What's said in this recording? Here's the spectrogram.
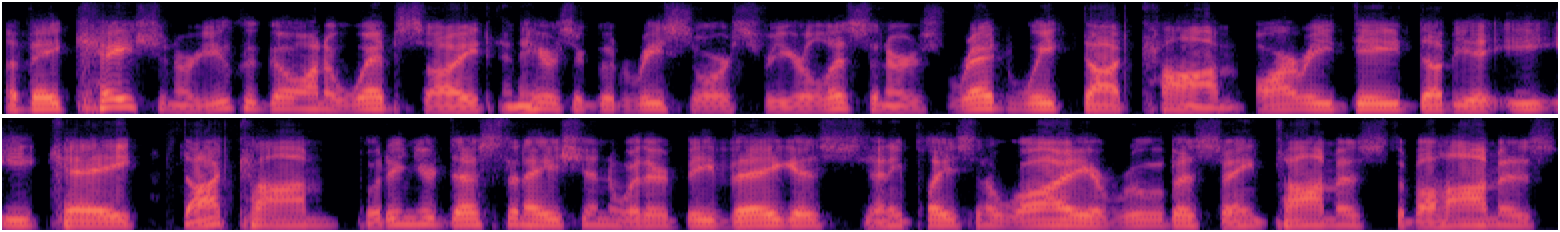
a vacationer, you could go on a website, and here's a good resource for your listeners redweek.com, R E D W E E K.com. Put in your destination, whether it be Vegas, any place in Hawaii, Aruba, St. Thomas, the Bahamas,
